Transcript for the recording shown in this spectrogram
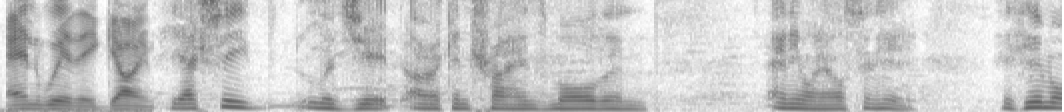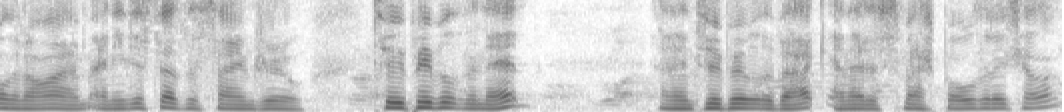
and where they're going. He actually legit, I reckon, trains more than anyone else in here. He's here more than I am, and he just does the same drill. Two people at the net, and then two people at the back, and they just smash balls at each other.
